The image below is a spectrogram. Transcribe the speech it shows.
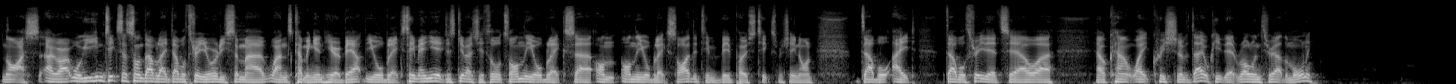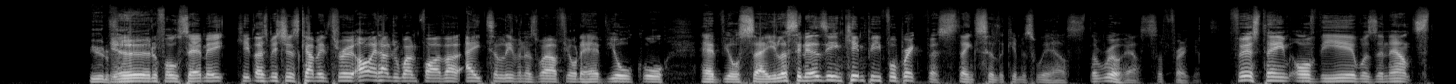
nice. All right. Well, you can text us on double eight double three. Already some uh, ones coming in here about the All Blacks team, and yeah, just give us your thoughts on the All Blacks uh, on on the All Blacks side. The team bed post text machine on double eight double three. That's our uh, our can't wait question of the day. We'll keep that rolling throughout the morning. Beautiful. Beautiful, Sammy. Keep those messages coming through. Oh, 0800 150 811 as well if you want to have your call, have your say. You're listening to Izzy and Kempy for breakfast. Thanks to the Chemist Warehouse, the real house of fragrance. First team of the year was announced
